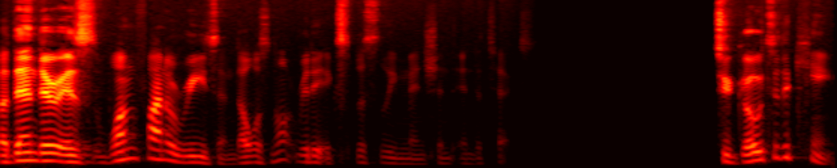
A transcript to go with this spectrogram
But then there is one final reason that was not really explicitly mentioned in the text. To go to the king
